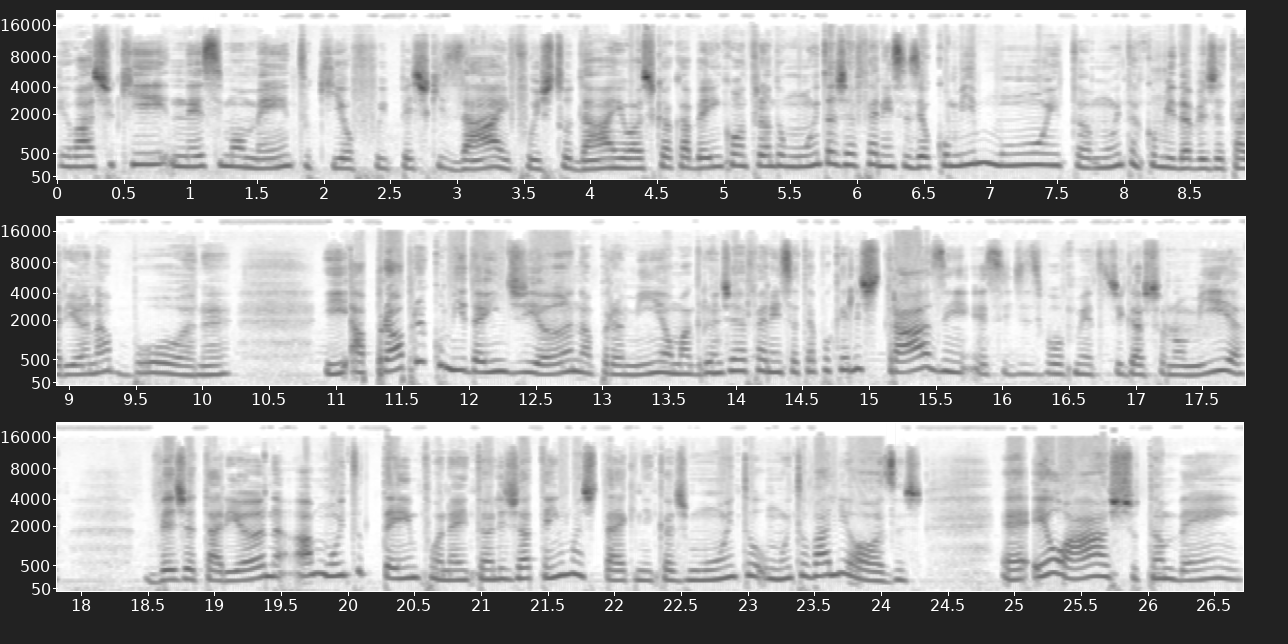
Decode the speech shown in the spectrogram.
Eu acho que nesse momento que eu fui pesquisar e fui estudar, eu acho que eu acabei encontrando muitas referências. Eu comi muita, muita comida vegetariana boa, né? E a própria comida indiana, para mim, é uma grande referência, até porque eles trazem esse desenvolvimento de gastronomia vegetariana há muito tempo, né? Então eles já têm umas técnicas muito, muito valiosas. É, eu acho também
